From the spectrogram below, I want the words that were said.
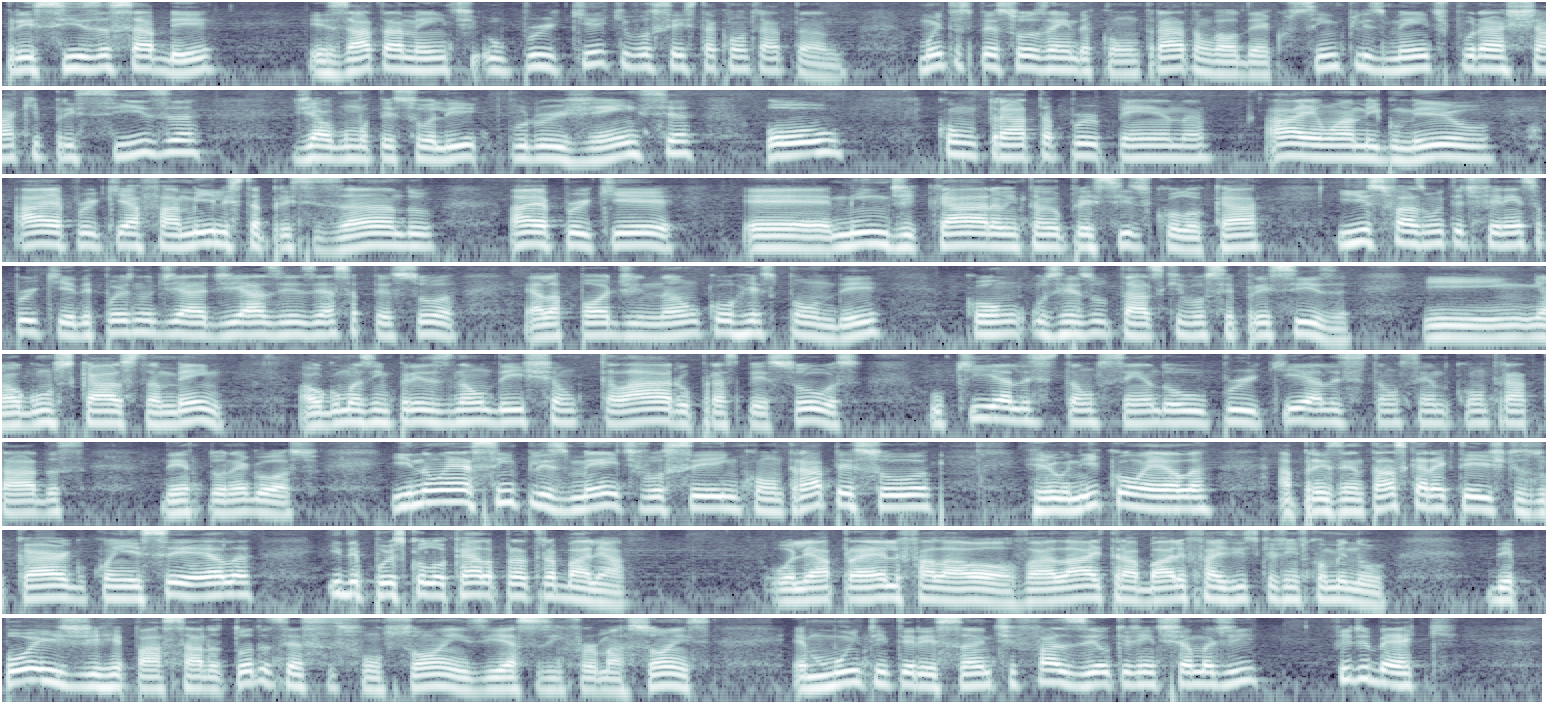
precisa saber exatamente o porquê que você está contratando. Muitas pessoas ainda contratam Valdeco simplesmente por achar que precisa de alguma pessoa ali por urgência ou contrata por pena. Ah, é um amigo meu. Ah, é porque a família está precisando. Ah, é porque é, me indicaram, então eu preciso colocar. E isso faz muita diferença porque depois no dia a dia, às vezes essa pessoa ela pode não corresponder com os resultados que você precisa. E em alguns casos também, algumas empresas não deixam claro para as pessoas o que elas estão sendo ou o porquê elas estão sendo contratadas dentro do negócio. E não é simplesmente você encontrar a pessoa, reunir com ela, apresentar as características do cargo, conhecer ela e depois colocar ela para trabalhar. Olhar para ela e falar, ó, oh, vai lá e trabalha e faz isso que a gente combinou depois de repassado todas essas funções e essas informações, é muito interessante fazer o que a gente chama de feedback.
